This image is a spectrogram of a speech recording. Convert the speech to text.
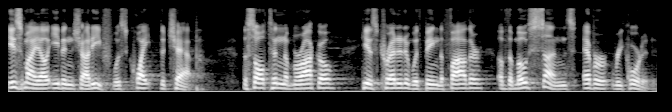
Ismail ibn Sharif was quite the chap. The Sultan of Morocco, he is credited with being the father of the most sons ever recorded.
